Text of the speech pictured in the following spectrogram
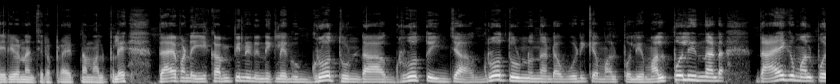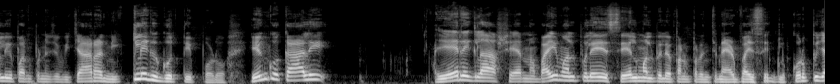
ತೆರೆಯೋನಂಚಿನ ಪ್ರಯತ್ನ ಮಲ್ಪಲೆ. ದಯಪಂಡ ಈ ಕಂಪನಿ ನಿಕ್ಲೆಗ್ ಗ್ರೋತ್ ಉಂಡ ಗ್ರೋತ್ ಇಜ್ಜ ಗ್ರೋತ್ ಉಂಡು ಹೂಡಿಕೆ ಮಲ್ಪೊಲಿ ಮಲ್ಪೊಲಿ ಇಂದಂಡ ದಾಯಗ ಮಲ್ಪೊಲಿ ಪನ್ಪುನ ವಿಚಾರ ನಿಕ್ಲೆಗ್ ಗೊತ್ತಿಪ್ಪೊಡು ಎಂಕು ಖಾಲಿ ಏರಿಗ್ಲ ಶೇರ್ನ ಬೈ ಮಲ್ಪುಲೆ ಸೇಲ್ ಮಲ್ಪುಲೆ ಪನ್ಪರಂಚಿನ ಅಡ್ವೈಸ್ ಎಂಕ್ಲು ಕೊರ್ಪುಜ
